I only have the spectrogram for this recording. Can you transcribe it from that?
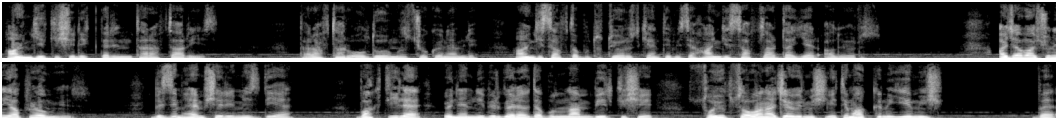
hangi kişiliklerin taraftarıyız? Taraftar olduğumuz çok önemli. Hangi safta bu tutuyoruz kendimizi, hangi saflarda yer alıyoruz? Acaba şunu yapıyor muyuz? Bizim hemşerimiz diye vaktiyle önemli bir görevde bulunan bir kişi soyup sovana çevirmiş yetim hakkını yemiş ve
